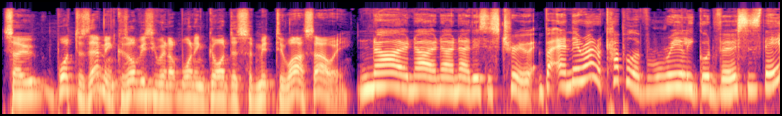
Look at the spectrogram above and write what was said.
So, what does that mean? Because obviously, we're not wanting God to submit to us, are we? No, no, no, no. This is true. But and there are a couple of really good verses there.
